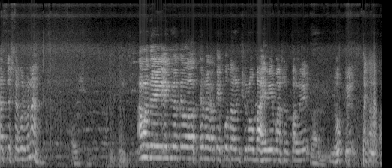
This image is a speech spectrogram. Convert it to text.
আসার চেষ্টা করবে না? আমাদের এই- এইগুলোতে খেলাঘাতে প্রধান ছিল, বাইরে বাঁশের তলে ঝোপে দেখানো কথা।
